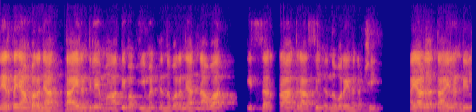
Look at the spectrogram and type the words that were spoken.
നേരത്തെ ഞാൻ പറഞ്ഞ തായ്ലൻഡിലെ മാധ്യമ ഭീമൻ എന്ന് പറഞ്ഞ നവാദ് ഇസറ ഗ്രാസിൽ എന്ന് പറയുന്ന കക്ഷി അയാൾ തായ്ലൻഡിൽ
